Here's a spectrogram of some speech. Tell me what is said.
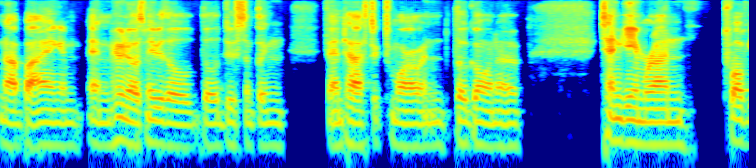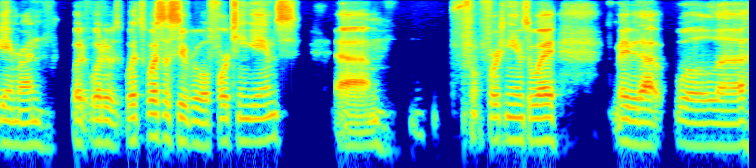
not buying and and who knows, maybe they'll they'll do something fantastic tomorrow and they'll go on a 10 game run, 12 game run. What what is what's what's the Super Bowl? 14 games, um, 14 games away maybe that will uh,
